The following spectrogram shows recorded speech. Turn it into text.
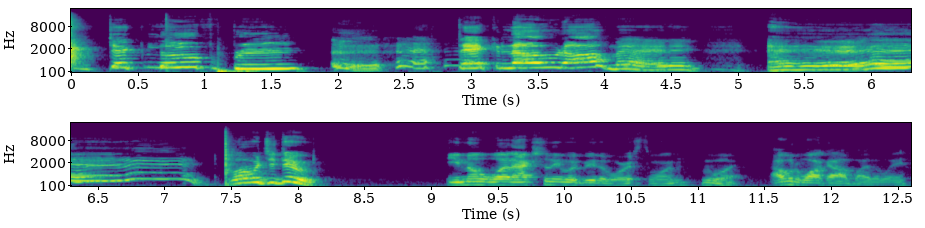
take load for free. Take a load off man. And what would you do? you know what? Actually, would be the worst one. What? I would walk out. By the way,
